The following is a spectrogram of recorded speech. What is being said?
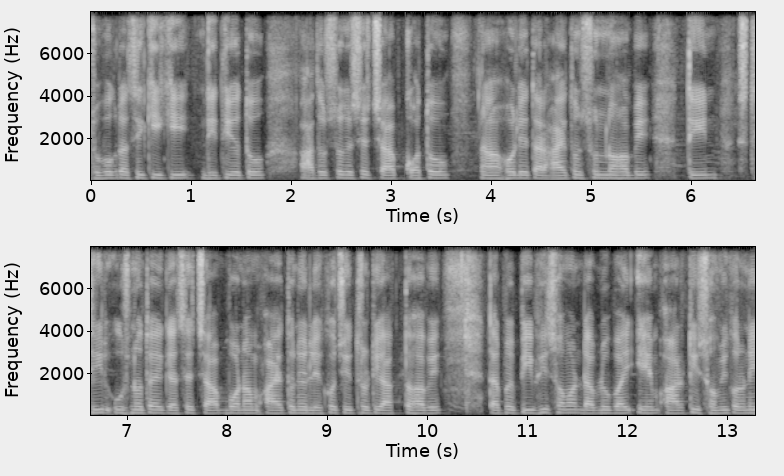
ধ্রুবক রাশি কী কী? দ্বিতীয়ত, আদর্শ গ্যাসের চাপ কত হলে তার আয়তন শূন্য হবে? তিন, স্থির উষ্ণতায় গ্যাসের চাপ বনাম আয়তনের লেখচিত্র লেখচিত্রটি আঁকতে হবে। তারপর পিভি সমান W by M R T সমীকরণে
